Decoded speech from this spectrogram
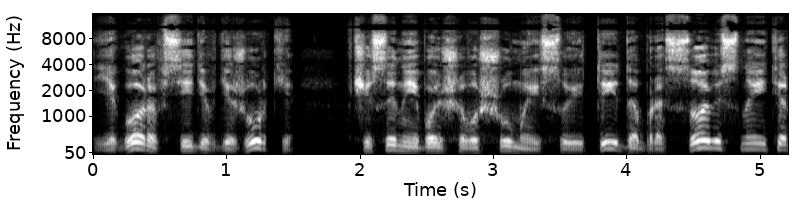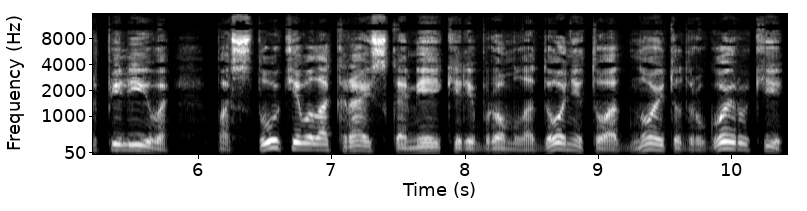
Егоров, сидя в дежурке, в часы наибольшего шума и суеты, добросовестно и терпеливо постукивал о край скамейки ребром ладони то одной, то другой руки,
